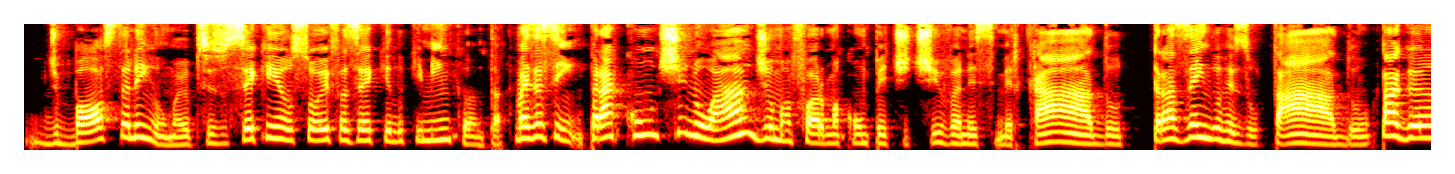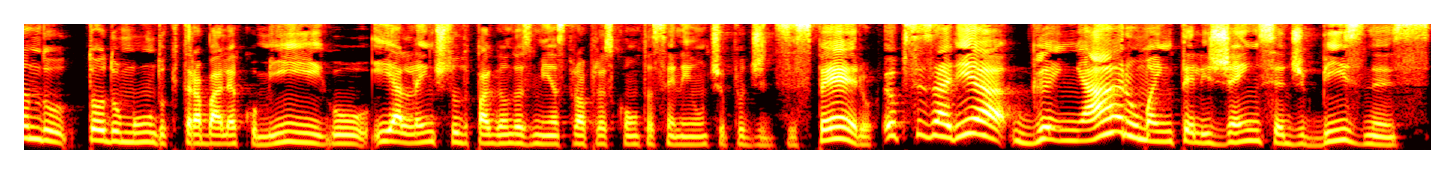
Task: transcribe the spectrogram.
de bosta nenhuma. Eu preciso ser quem eu sou e fazer aquilo que me encanta. Mas assim, para continuar de uma forma competitiva nesse mercado, trazendo resultado, pagando todo mundo que trabalha comigo e, além de tudo, pagando as minhas próprias contas sem nenhum tipo de desespero, eu precisaria ganhar uma inteligência de business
